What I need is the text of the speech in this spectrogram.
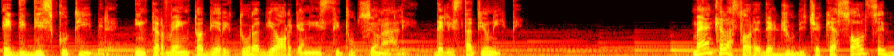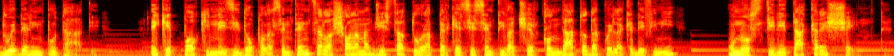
e di discutibile intervento addirittura di organi istituzionali degli Stati Uniti. Ma è anche la storia del giudice che assolse due degli imputati e che pochi mesi dopo la sentenza lasciò la magistratura perché si sentiva circondato da quella che definì un'ostilità crescente.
